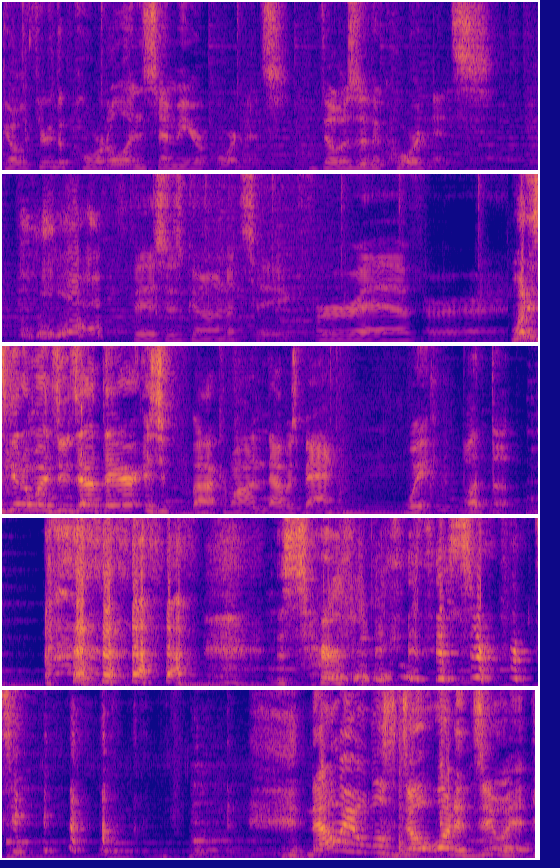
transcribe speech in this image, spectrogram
Go through the portal and send me your coordinates. Those are the coordinates. yes. This is gonna take forever. What is good, all my dudes out there? Is ah, come on, that was bad. Wait, what the? the server, the server team. now I almost don't want to do it.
